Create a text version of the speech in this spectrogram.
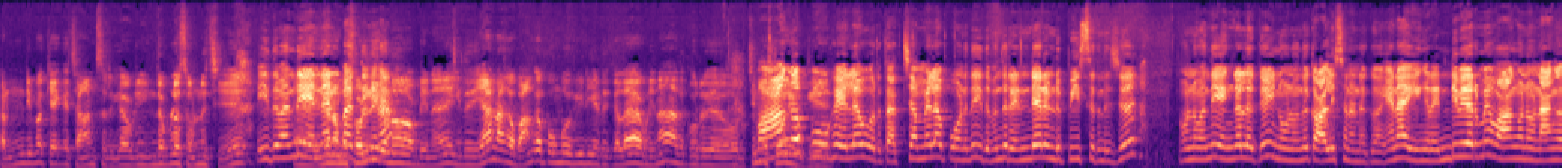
கண்டிப்பாக கேட்க சான்ஸ் இருக்கு அப்படின்னு இந்த பிள்ளை சொன்னுச்சு. இது வந்து என்னன்னு நம்ம சொல்லிக்கணும் அப்படின்னு. இது ஏன் நாங்கள் வாங்க போகும்போது வீடியோ எடுக்கல அப்படின்னா அதுக்கு ஒரு ஒரு சின்ன வாங்க. போகையில ஒரு தச்சமையில போனது இது வந்து ரெண்டே ரெண்டு பீஸ் இருந்துச்சு. ஒன்று வந்து எங்களுக்கு இன்னொன்று வந்து காளிசனனுக்கு. ஏன்னா எங்க ரெண்டு பேருமே வாங்கணும். நாங்க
